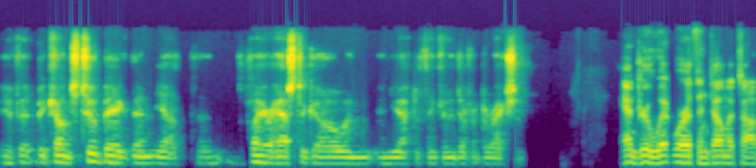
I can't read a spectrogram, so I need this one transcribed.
If it becomes too big, then yeah, the player has to go and, and you have to think in a different direction. Andrew Whitworth and Domata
